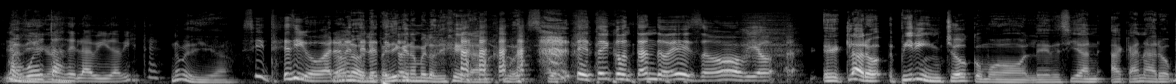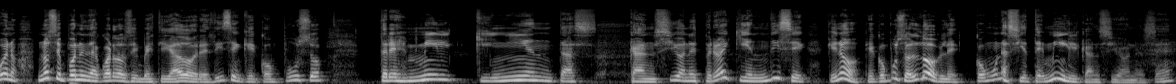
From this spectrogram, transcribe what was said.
No Las vueltas diga. de la vida, ¿viste? No me diga. Sí, te digo, No, Barone. no, te lo le pedí que no me lo dijera. Te estoy contando eso, obvio. Eh, claro, Pirincho, como le decían a Canaro, bueno, no se ponen de acuerdo los investigadores, dicen que compuso 3.500 canciones, pero hay quien dice que no, que compuso el doble, como unas 7.000 canciones. ¿eh?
